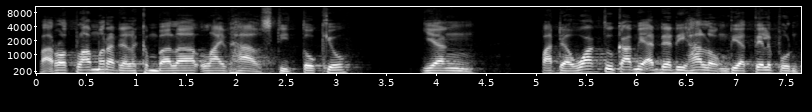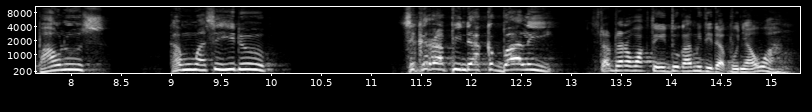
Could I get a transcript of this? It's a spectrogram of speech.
Pak Rod Plummer adalah gembala live house di Tokyo yang pada waktu kami ada di Halong dia telepon, "Paulus, kamu masih hidup? Segera pindah ke Bali." Saudara, waktu itu kami tidak punya uang.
